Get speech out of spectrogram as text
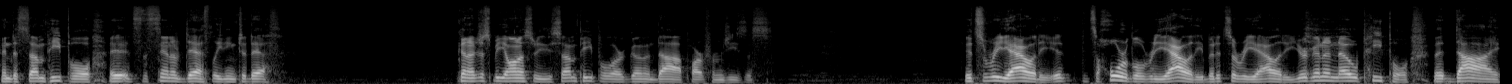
And to some people, it's the sin of death leading to death. Can I just be honest with you? Some people are going to die apart from Jesus. It's reality. It, it's a horrible reality, but it's a reality. You're going to know people that die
